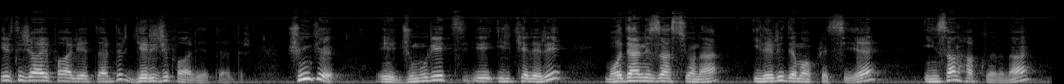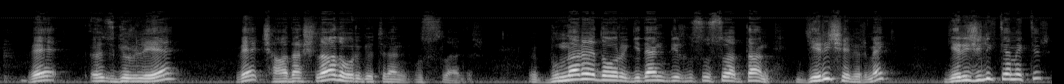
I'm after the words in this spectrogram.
irticai faaliyetlerdir, gerici faaliyetlerdir. Çünkü e, Cumhuriyet e, ilkeleri modernizasyona, ileri demokrasiye, insan haklarına ve özgürlüğe ve çağdaşlığa doğru götüren hususlardır. Bunlara doğru giden bir hususattan geri çevirmek gericilik demektir.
